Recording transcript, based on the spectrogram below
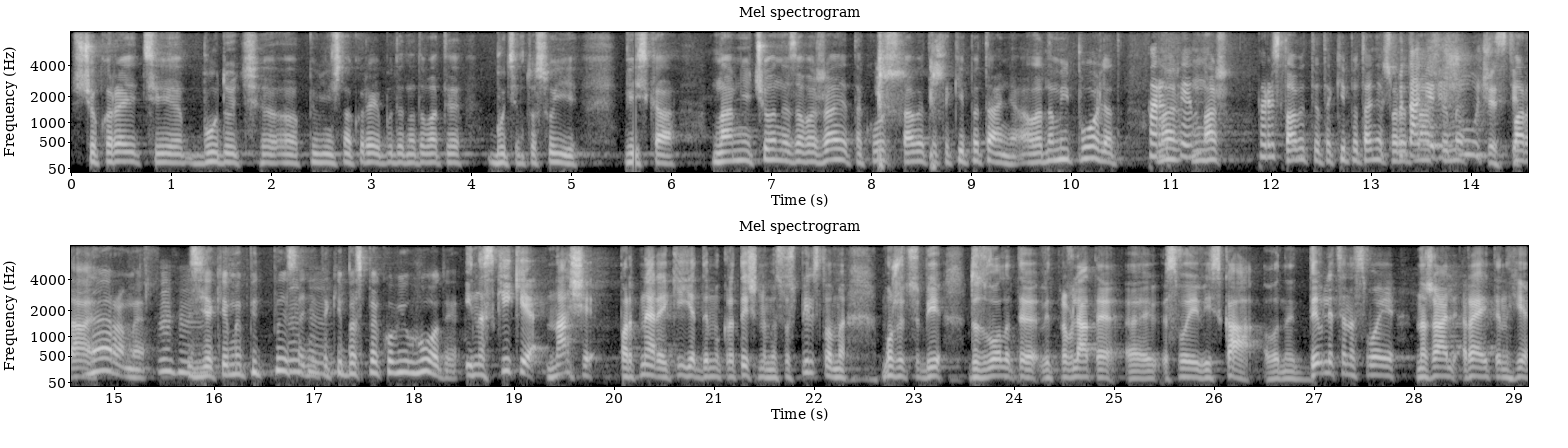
що корейці будуть, е, Північна Корея буде надавати буцімто свої війська. Нам нічого не заважає також ставити такі питання. Але, на мій погляд, Перед наш, Перед ставити такі питання ж перед питання нашими рішучості, так. партнерами, з якими підписані такі безпекові угоди. І наскільки наші партнери, які є демократичними суспільствами, можуть собі дозволити відправляти е, свої війська? Вони дивляться на свої, на жаль, рейтинги.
